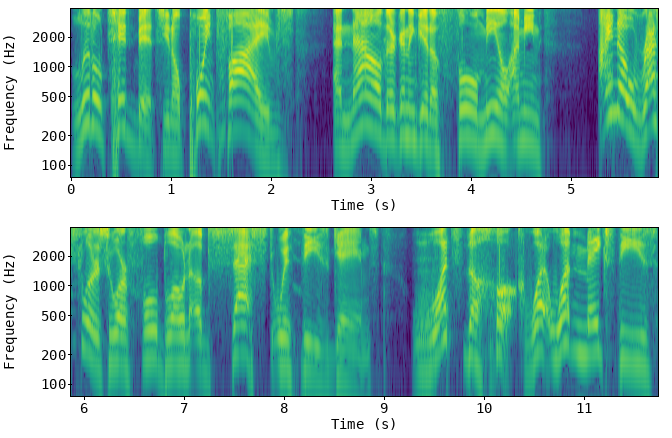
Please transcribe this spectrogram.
little tidbits, you know, point fives, and now they're going to get a full meal. I mean, I know wrestlers who are full blown obsessed with these games. What's the hook? What what makes these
